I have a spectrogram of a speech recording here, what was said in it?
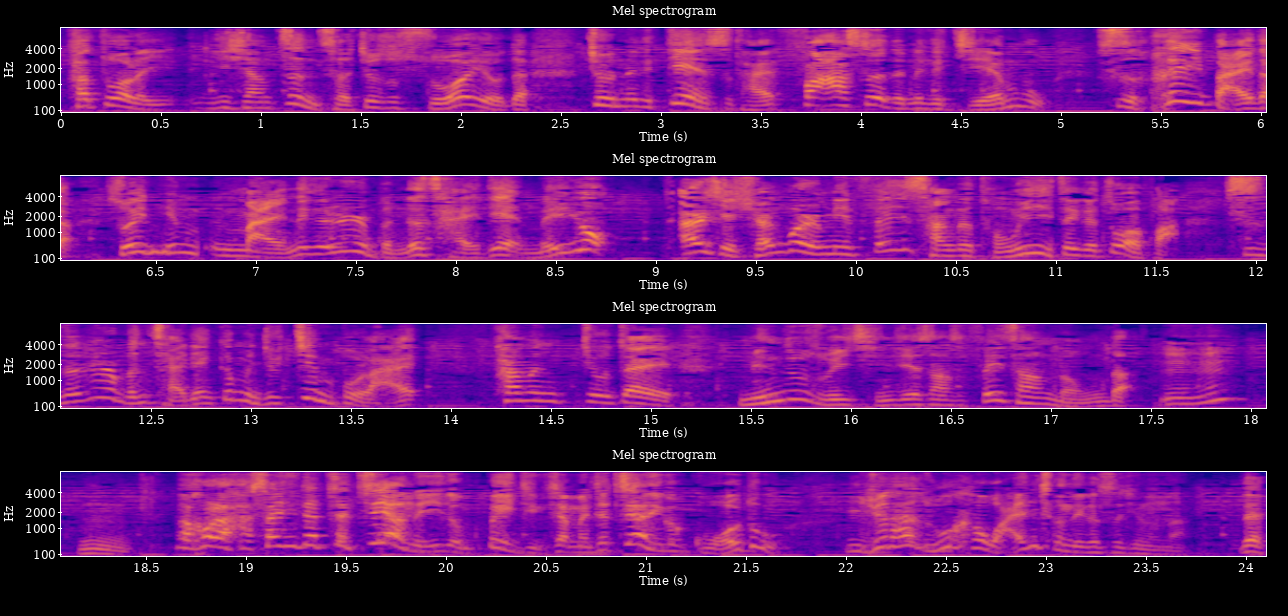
他做了一项政策，就是所有的就那个电视台发射的那个节目是黑白的，所以你买那个日本的彩电没用，而且全国人民非常的同意这个做法，使得日本彩电根本就进不来。他们就在民族主义情节上是非常浓的。嗯哼，嗯，那后来三星在在这样的一种背景下面，在这样一个国度。你觉得他如何完成这个事情的呢？对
